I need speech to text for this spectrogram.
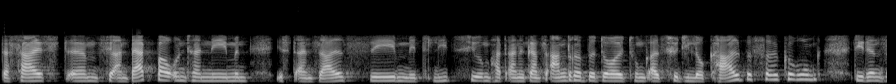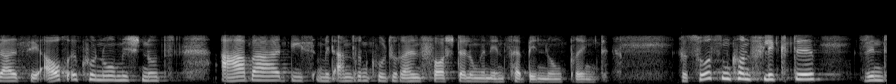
Das heißt, ähm, für ein Bergbauunternehmen ist ein Salzsee mit Lithium hat eine ganz andere Bedeutung als für die Lokalbevölkerung, die den Salzsee auch ökonomisch nutzt, aber dies mit anderen kulturellen Vorstellungen in Verbindung bringt. Ressourcenkonflikte sind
